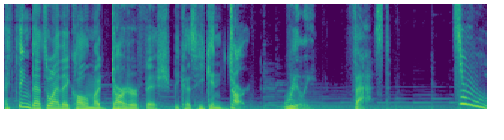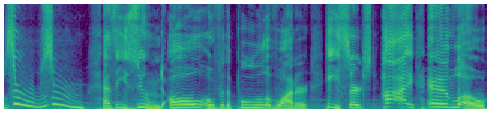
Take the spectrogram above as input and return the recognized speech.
I think that's why they call him a darterfish because he can dart really fast. Zoom, zoom, zoom. As he zoomed all over the pool of water, he searched high and low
